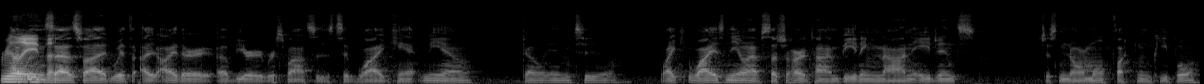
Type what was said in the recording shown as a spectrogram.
I really wasn't the, satisfied with either of your responses to why can't Neo go into why why does Neo have such a hard time beating non-agents, just normal fucking people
